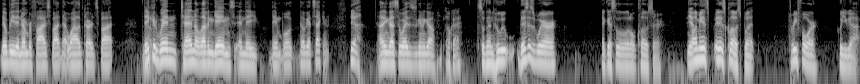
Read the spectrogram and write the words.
They'll be the number five spot, that wild card spot. They Yep. could win 10, 11 games, and they they will they'll get second. Yeah. I think that's the way this is gonna go. Okay. So then who? This is where it gets a little closer. Yeah. Well, I mean it's it is close, but three four. Who you got?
